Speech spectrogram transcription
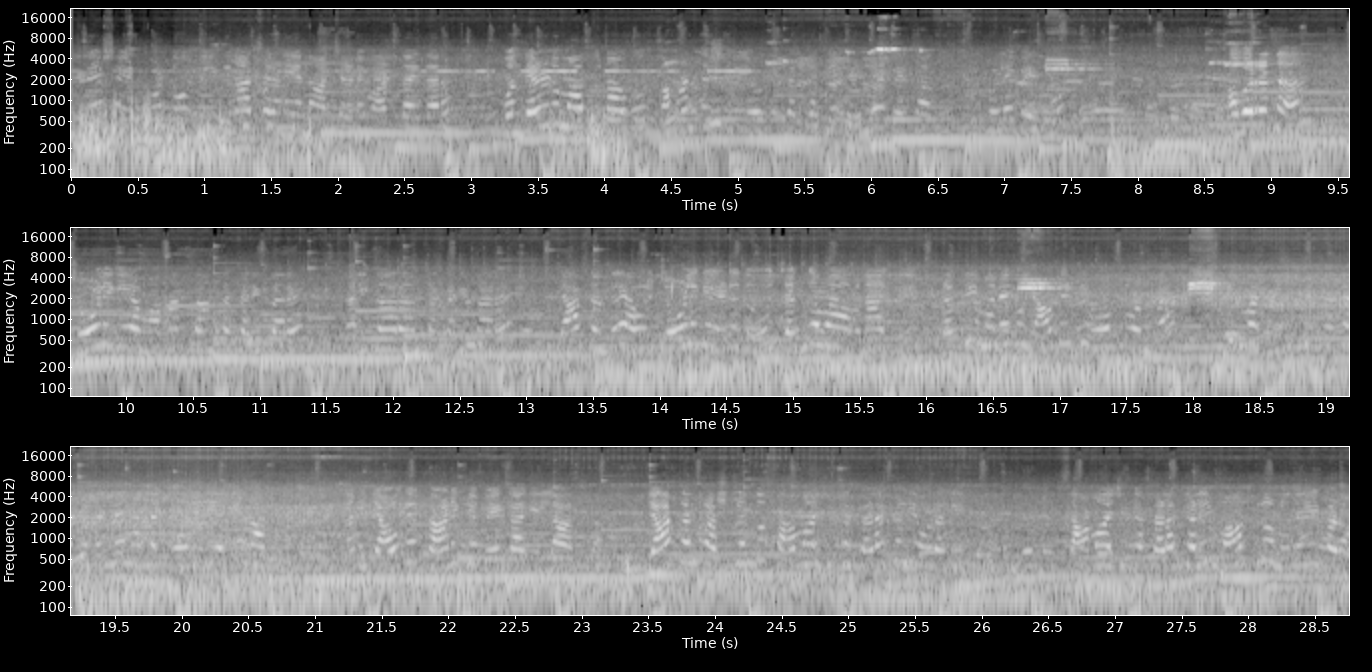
ಉದ್ದೇಶ ಇಟ್ಕೊಂಡು ಈ ದಿನಾಚರಣೆಯನ್ನು ಆಚರಣೆ ಮಾಡ್ತಾ ಇದ್ದಾರೆ. ಒಂದೆರಡು ಮಾತು ನಾವು ಮಹಂತ ಯೋಗಿಗಳ ಬಗ್ಗೆ ಹೇಳಲೇಬೇಕಾದ ತಿಳ್ಕೊಳ್ಳೇಬೇಕು ಅವರನ್ನ ಜೋಳಿಗೆಯ ಮಹಂತ ಅಂತ ಕರೀತಾರೆ, ಹರಿಕಾರ ಅಂತ ಕರೀತಾರೆ. ಯಾಕಂದ್ರೆ ಅವರು ಜೋಳಿಗೆ ಹಿಡಿದು ಜಂಗಮ ಅವನಾಗಿ ಪ್ರತಿ ಮನೆಗೂ ಯಾವ ರೀತಿ ಹೋದ್ರು ಅಂತ ನಿಮ್ಮ ನನ್ನ ಜೋಳಿಗೆಯಲ್ಲಿ ಹಾಕಿ ನನಗೆ ಯಾವುದೇ ಕಾಣಿಕೆ ಬೇಕಾಗಿಲ್ಲ ಅಂತ. ಯಾಕಂದ್ರೆ ಅಷ್ಟೊಂದು ಸಾಮಾಜಿಕ ಕಳಕಳಿ ಅವರಲ್ಲಿ ಸಾಮಾಜಿಕ ಕಳಕಳಿ ಮಾತೃ ಹೃದಯಗಳು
